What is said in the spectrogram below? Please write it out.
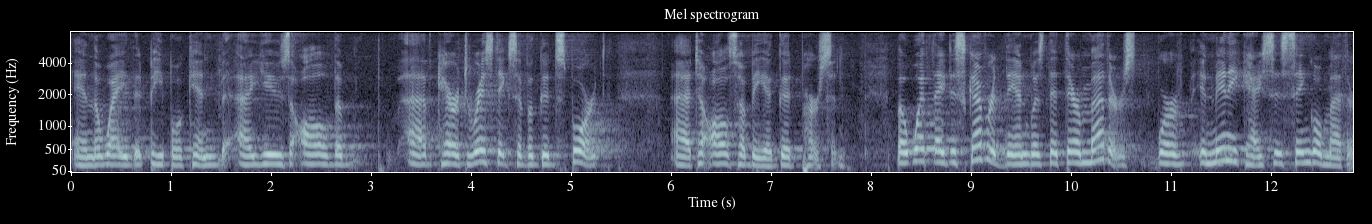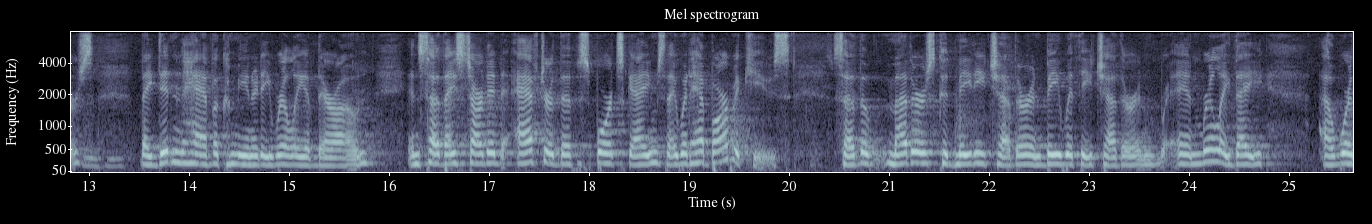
and the way that people can uh, use all the uh, characteristics of a good sport uh, to also be a good person. But what they discovered then was that their mothers were, in many cases, single mothers. Mm-hmm. They didn't have a community really of their own. And so they started, after the sports games, they would have barbecues. So the mothers could meet each other and be with each other. And, and really, they uh, were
